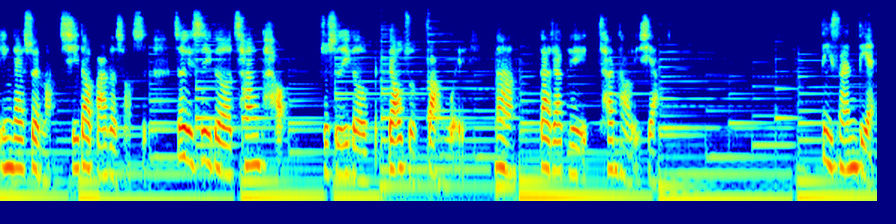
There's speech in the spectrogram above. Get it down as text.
应该睡满七到八个小时。这里是一个参考，就是一个标准范围，那大家可以参考一下。第三点。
